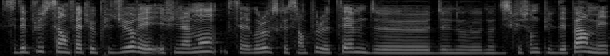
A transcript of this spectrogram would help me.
c'était plus ça en fait le plus dur. Et, et finalement, c'est rigolo parce que c'est un peu le thème de, de nos, nos discussions depuis le départ, mais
